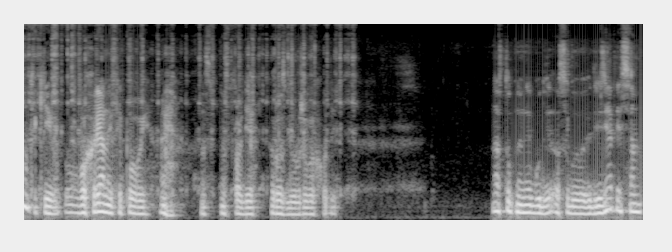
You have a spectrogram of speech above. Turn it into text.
Ну, такий вохряний типовий, насправді розбіл вже виходить. Наступний не буде особливо відрізнятися.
